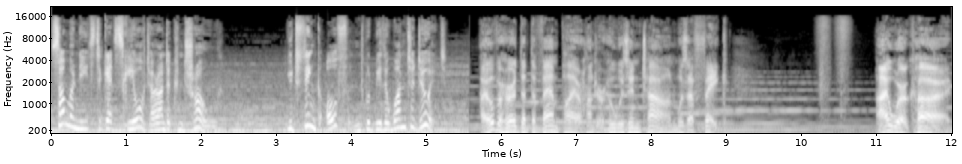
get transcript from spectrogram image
Someone needs to get Skjorta under control. You'd think Olfand would be the one to do it. I overheard that the vampire hunter who was in town was a fake. I work hard.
